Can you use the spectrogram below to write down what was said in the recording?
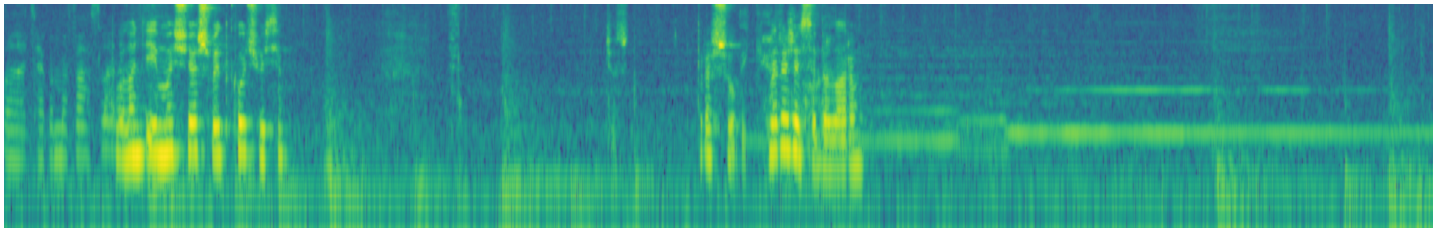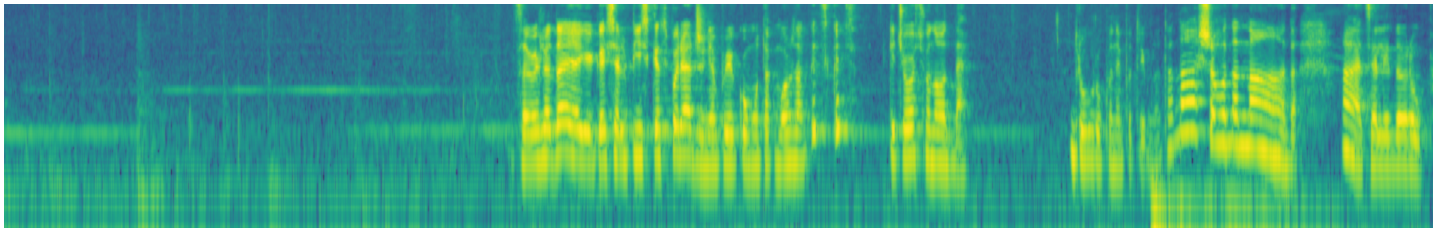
Well, let's. Понадіємося, що я швидко. Just Прошу, бережи себе, Лара. Це виглядає як якесь альпійське спорядження, по якому так можна киць-киць. Чогось воно одне. Другу руку не потрібно. Та наша вона надо? А, це лідоруб.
